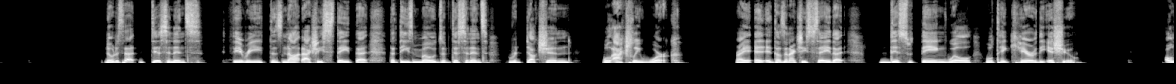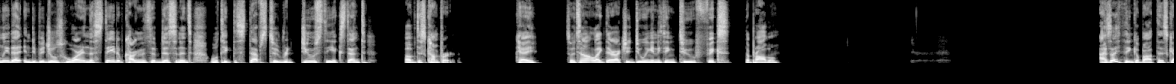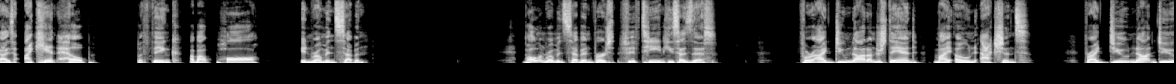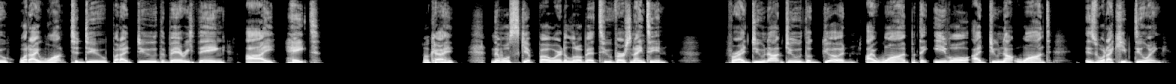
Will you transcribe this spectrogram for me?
Notice that dissonance theory does not actually state that, that these modes of dissonance reduction will actually work, right? It, it doesn't actually say that this thing will, will take care of the issue. Only that individuals who are in the state of cognitive dissonance will take the steps to reduce the extent of discomfort. Okay. So it's not like they're actually doing anything to fix the problem. As I think about this, guys, I can't help but think about Paul in Romans 7. Paul in Romans 7, verse 15, he says this For I do not understand my own actions. For I do not do what I want to do, but I do the very thing I hate. Okay. And then we'll skip forward a little bit to verse 19. For I do not do the good I want, but the evil I do not want is what I keep doing.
